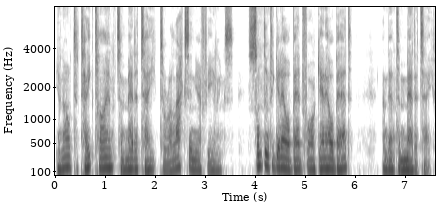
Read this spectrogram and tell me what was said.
you know, to take time to meditate, to relax in your feelings, something to get out of bed for, get out of bed, and then to meditate.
